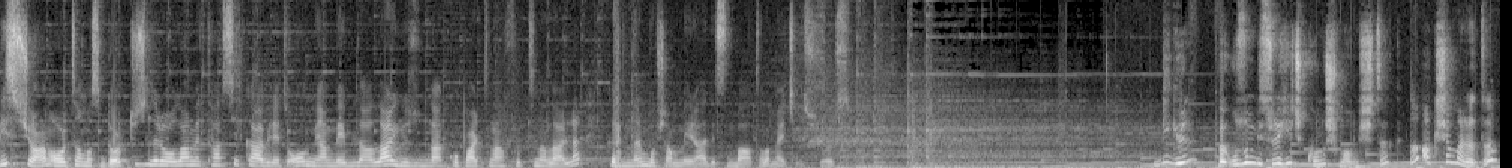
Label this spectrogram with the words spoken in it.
biz şu an ortalaması 400 lira olan ve tahsil kabiliyeti olmayan meblalar yüzünden kopartılan fırtınalarla kadınların boşanma iradesini baltalamaya çalışıyoruz. Bir gün ve uzun bir süre hiç konuşmamıştık. Akşam aradı.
